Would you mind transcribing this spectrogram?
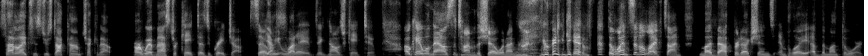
Satellitesisters.com. Check it out. Our webmaster Kate does a great job. So we want to acknowledge Kate too. Okay, well now's the time of the show when I'm going to give the once in a lifetime Mudbath Productions Employee of the Month award.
